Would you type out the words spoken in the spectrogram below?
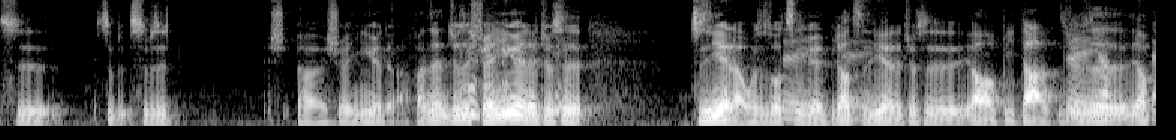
是是不是不是学呃学音乐的啦，反正就是 学音乐的，就是职业啦。我是说职业，比较职业的，就是要比大，就是要比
